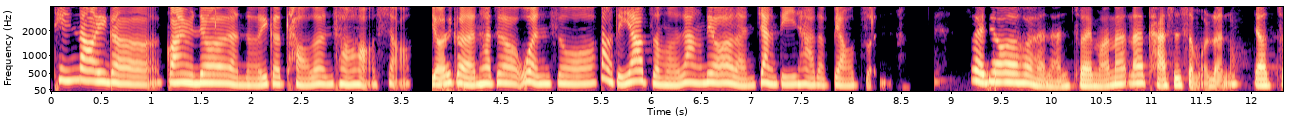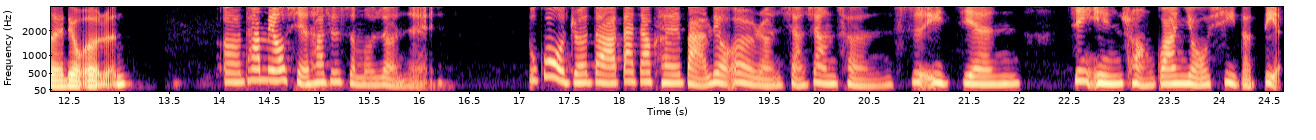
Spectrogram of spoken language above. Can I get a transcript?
听到一个关于六二人的一个讨论，超好笑。有一个人他就问说：“到底要怎么让六二人降低他的标准？”所以六二会很难追吗？那那他是什么人？要追六二人？呃，他没有写他是什么人诶。不过，我觉得，大家可以把六二人想象成是一间经营闯关游戏的店。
